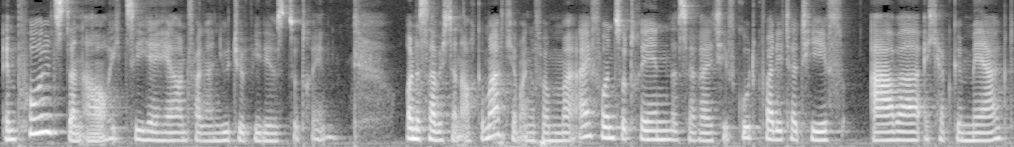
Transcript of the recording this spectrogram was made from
Impuls dann auch, ich ziehe hierher und fange an, YouTube-Videos zu drehen. Und das habe ich dann auch gemacht. Ich habe angefangen, mein iPhone zu drehen. Das ist ja relativ gut qualitativ. Aber ich habe gemerkt,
